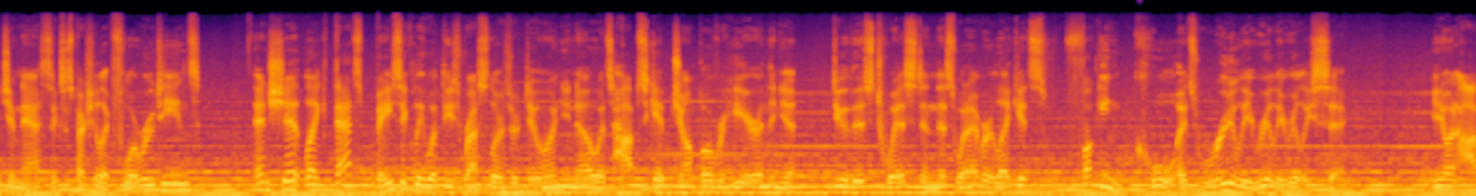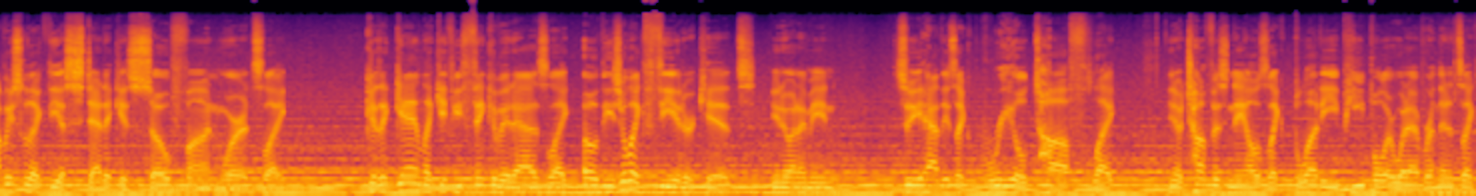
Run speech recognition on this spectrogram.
gymnastics, especially like floor routines and shit, like that's basically what these wrestlers are doing. You know, it's hop, skip, jump over here, and then you do this twist and this whatever. Like it's fucking cool. It's really, really, really sick. You know, and obviously like the aesthetic is so fun where it's like because again, like if you think of it as like, oh, these are like theater kids, you know what I mean? So you have these like real tough, like, you know, tough as nails, like bloody people or whatever. And then it's like,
